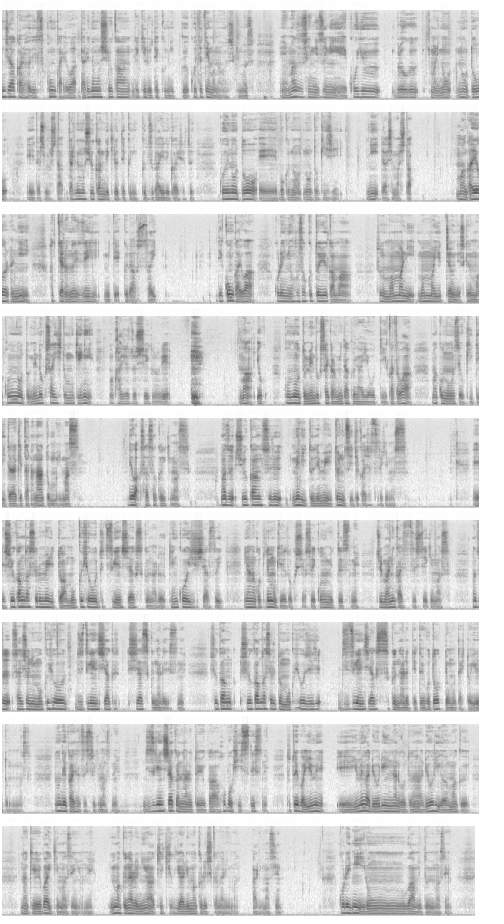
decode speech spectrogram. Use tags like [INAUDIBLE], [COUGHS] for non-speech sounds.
こんにちは、カラフです。今回は誰でも習慣できるテクニック、こういったテーマの話しきます。えー、まず先日に、えー、こういうブログ、つまりノートを、えー、出しました。誰でも習慣できるテクニック、図解で解説。こういうノートを、え僕のノート記事に出しました。まあ、概要欄に貼ってあるので、ぜひ見てください。で、今回は、これに補足というか、まあ、そのまんまにまんま言っちゃうんですけど、まあ、このノートめんどくさい人向けに、まあ、解説していくので [CLEARS THROAT] まあよこのノートめんどくさいから見たくないよっていう方は、まあ、この音声を聞いていただけたらなと思います。では早速いきます。まず習慣化するメリットデメリットについて解説していきます。えー、習慣化するメリットは目標を実現しやすくなる健康を維持しやすい嫌なことでも継続しやすい。この3つですね。順番に解説していきます。まず最初に目標を実現しやしやすくなるですね。習慣習慣化すると目標を実現しやすくなるってどういうことって思った人いると思います。なので解説していきますね。実現しやすくなるというか、ほぼ必須ですね。例えば夢、えー、夢が料理になることなら料理がうまくなければいけませんよね。うまくなるには結局やりまくるしかなりまありません。これに異論は認めません。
